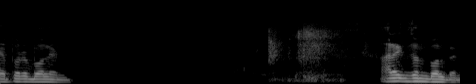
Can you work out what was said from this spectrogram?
এরপরে বলেন। আরেকজন বলবেন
